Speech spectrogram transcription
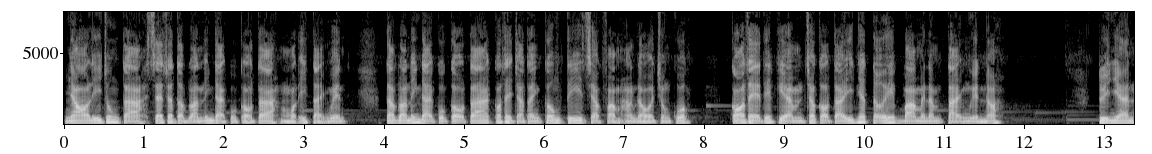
nhà họ Lý chúng ta sẽ cho tập đoàn Ninh Đại của cậu ta một ít tài nguyên. Tập đoàn Ninh Đại của cậu ta có thể trở thành công ty dược phẩm hàng đầu ở Trung Quốc. Có thể tiết kiệm cho cậu ta ít nhất tới 30 năm tài nguyên đó. Tuy nhiên,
